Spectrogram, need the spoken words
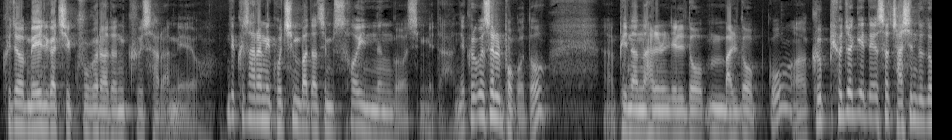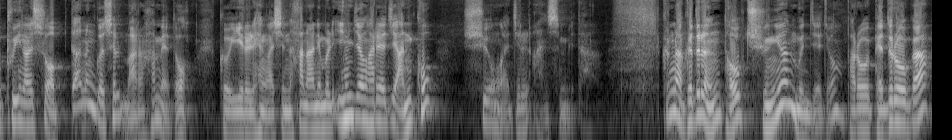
그저 매일같이 구걸하던 그 사람이에요. 근데 그 사람이 고침받아 지금 서 있는 것입니다. 근데 그것을 보고도 어, 비난할 일도 말도 없고 어, 그 표적에 대해서 자신들도 부인할 수 없다는 것을 말함에도 그 일을 행하신 하나님을 인정하려지 않고 수용하지를 않습니다. 그러나 그들은 더욱 중요한 문제죠. 바로 베드로가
